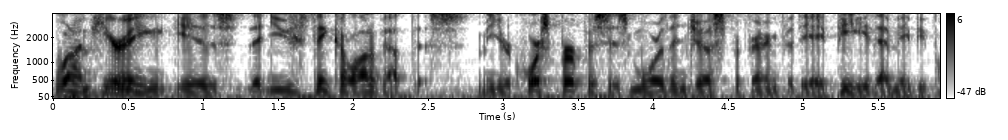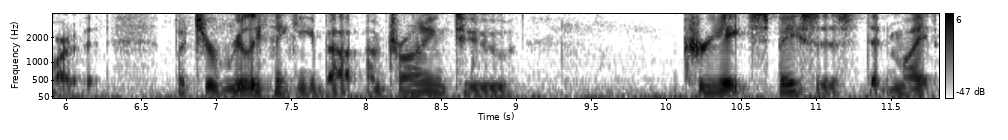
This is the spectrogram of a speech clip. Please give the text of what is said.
what I'm hearing is that you think a lot about this. I mean, your course purpose is more than just preparing for the AP, that may be part of it. But you're really thinking about I'm trying to create spaces that might,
